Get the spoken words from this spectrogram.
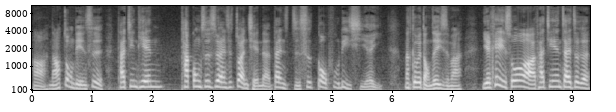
啊，然后重点是他今天他公司虽然是赚钱的，但只是够付利息而已。那各位懂这意思吗？也可以说啊，他今天在这个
